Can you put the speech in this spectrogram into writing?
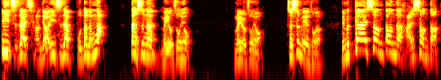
一直在强调，一直在不断的骂，但是呢，没有作用，没有作用，真是没有作用。你们该上当的还是上当，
